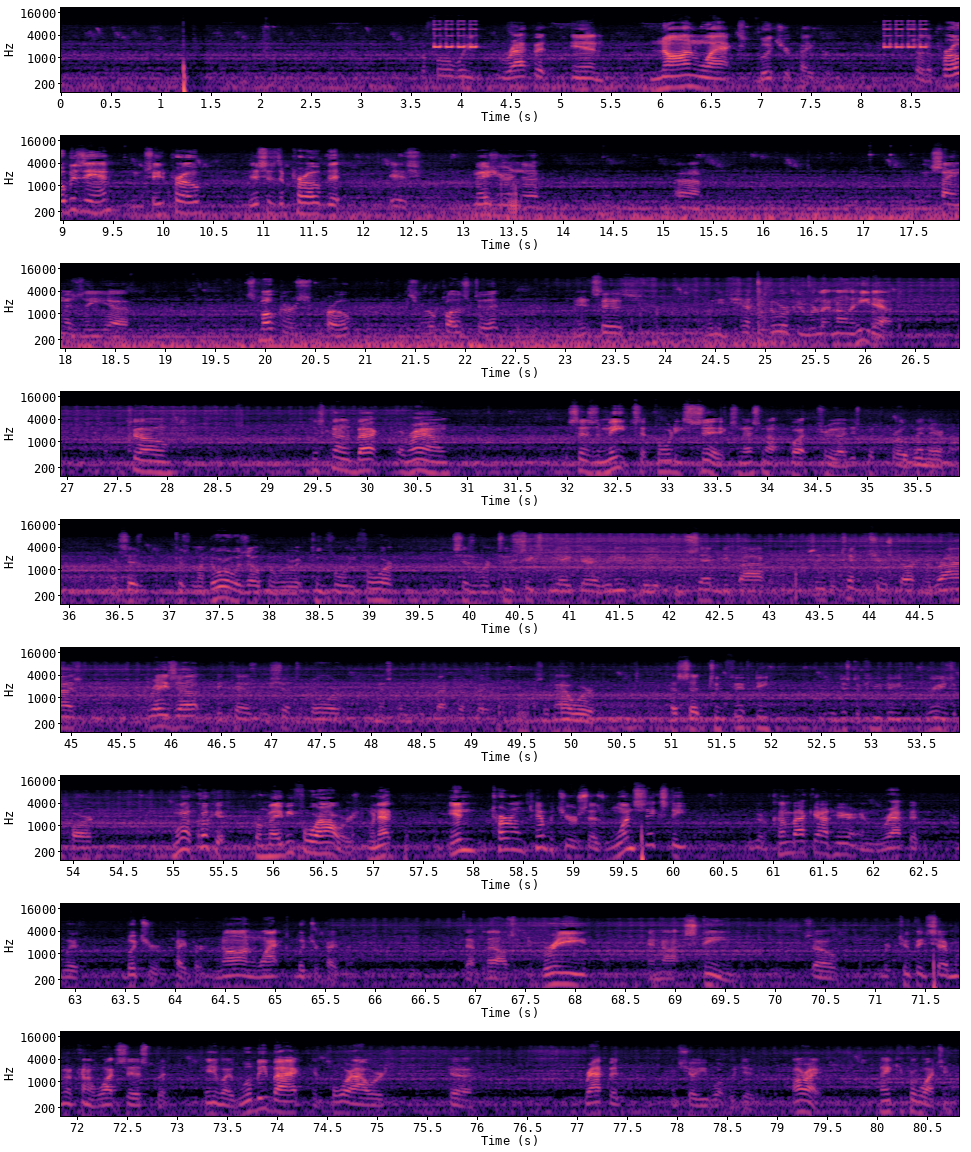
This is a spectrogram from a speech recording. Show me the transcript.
before we wrap it in non-wax butcher paper. So the probe is in. You can see the probe. This is the probe that is measuring the, uh, the same as the uh, smoker's probe. It's real close to it. And it says we need to shut the door because we're letting all the heat out. So this comes back around. It says the meat's at 46, and that's not quite true. I just put the probe in there. It says because my door was open, we were at 244. It says we're 268 there. We need to be at 275. See the temperature starting to rise, raise up because we shut the door, and it's going to get back up there. So now we're, that said 250. We're just a few degrees apart. We're going to cook it for maybe four hours. When that internal temperature says 160, we're going to come back out here and wrap it with butcher paper, non-wax butcher paper that allows it to breathe and not steam. So we're 257, we're gonna kind of watch this, but anyway, we'll be back in four hours to wrap it and show you what we do. All right, thank you for watching.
